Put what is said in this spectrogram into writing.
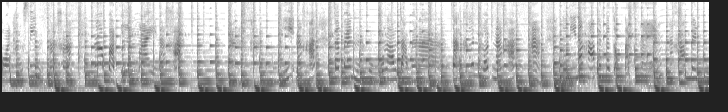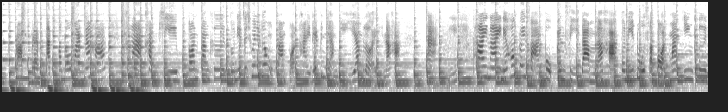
กรณ์ทั้งสิ้นนะคะ หน้าปัดเรือนไม้นะคะอ่าค่ะตรงนี้นะคะ จะเป็นหูเราจับเวลาจะขึ้นรถนะคะอะตัวนี้นะคะเป็นกระจกตัดแสงนะคะ เป็นปรับแบบอัตโนมัตินะคะขณะขับขี่ตอนกลางคืน ตัวนี้จะช่วยในเรื่องของความปลอดภัยได้เป็นอย่างดีเยี่ยมเลยนะคะอะนี้ภายในในห้องโดยสารบุเป็นสีดำนะคะ ตัวนี้ดูสปอร์ตมากยิ่งขึ้น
